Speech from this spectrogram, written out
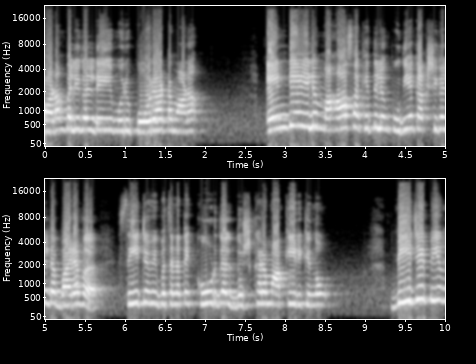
വടംവലികളുടെയും ഒരു പോരാട്ടമാണ്. എൻ ഡി എയിലും മഹാസഖ്യത്തിലും പുതിയ കക്ഷികളുടെ വരവ് സീറ്റ് വിഭജനത്തെ കൂടുതൽ ദുഷ്കരമാക്കിയിരിക്കുന്നു. ബി ജെ പിയും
